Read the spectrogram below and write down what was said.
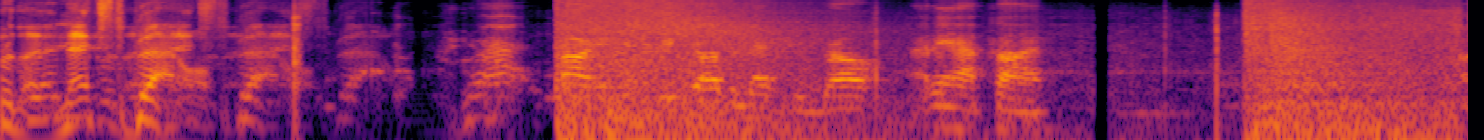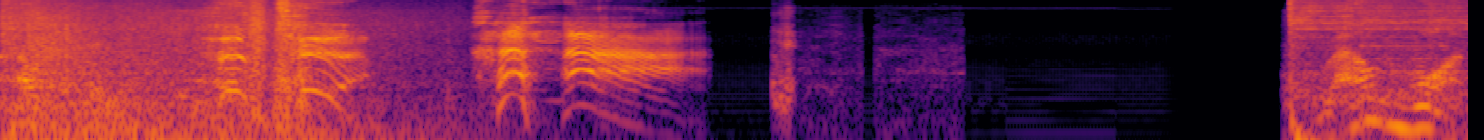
for the next battle. Sorry, just reach out the message, bro. I didn't have time. Round one.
